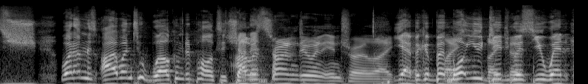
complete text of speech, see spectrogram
Shh. What happened is I went to Welcome to Politics Chat. I was trying to do an intro, like yeah, because but like- what you like did that. was you went.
